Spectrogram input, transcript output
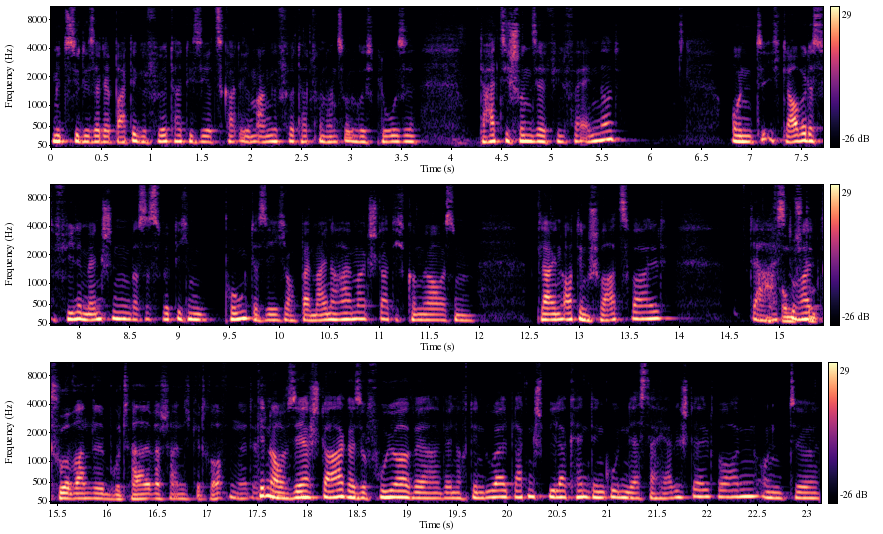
mit zu dieser Debatte geführt hat, die sie jetzt gerade eben angeführt hat von Hans-Ulrich Klose. Da hat sich schon sehr viel verändert. Und ich glaube, dass für viele Menschen, das ist wirklich ein Punkt, das sehe ich auch bei meiner Heimatstadt. Ich komme ja aus einem kleinen Ort im Schwarzwald da hast du halt Strukturwandel brutal wahrscheinlich getroffen. Ne, genau, Stadt. sehr stark. Also früher, wer, wer noch den Dual-Plattenspieler kennt, den guten, der ist da hergestellt worden. Und äh,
